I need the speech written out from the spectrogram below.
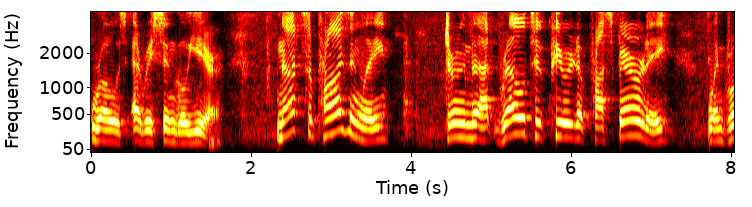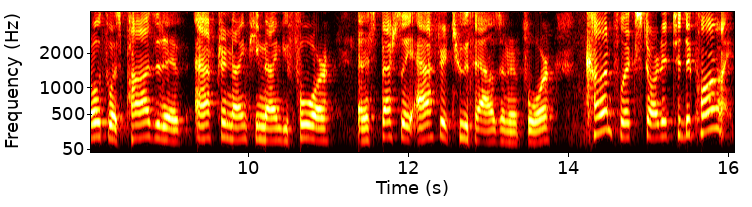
rose every single year. Not surprisingly, during that relative period of prosperity, when growth was positive after 1994, and especially after 2004, conflict started to decline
